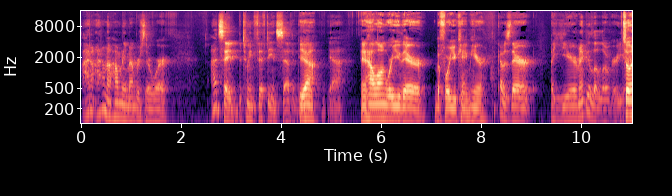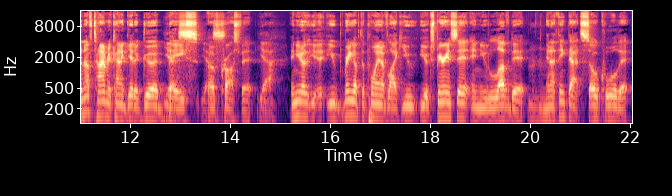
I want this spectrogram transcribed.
I don't. I don't know how many members there were. I'd say between 50 and 70. yeah? Yeah. And how long were you there before you came here? I think I was there a year, maybe a little over a year. So enough time to kind of get a good Yes, base yes. of CrossFit. yeah. And you know, you, you bring up the point of like you you experienced it and you loved it, Mm-hmm. and I think that's so cool that.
